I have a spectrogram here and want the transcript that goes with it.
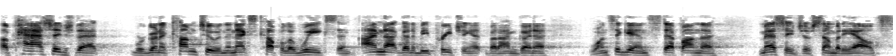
a passage that we're going to come to in the next couple of weeks, and I'm not going to be preaching it, but I'm going to once again step on the message of somebody else.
